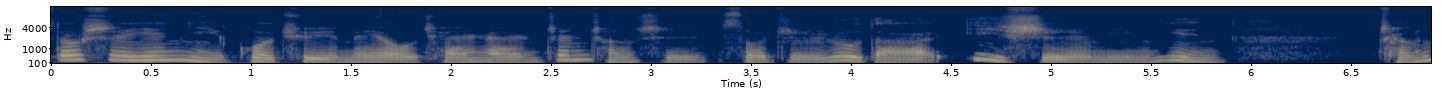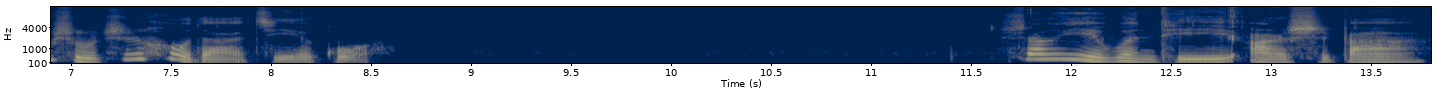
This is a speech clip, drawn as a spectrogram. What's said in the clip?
都是因你过去没有全然真诚时所植入的意识名印成熟之后的结果。商业问题二十八：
